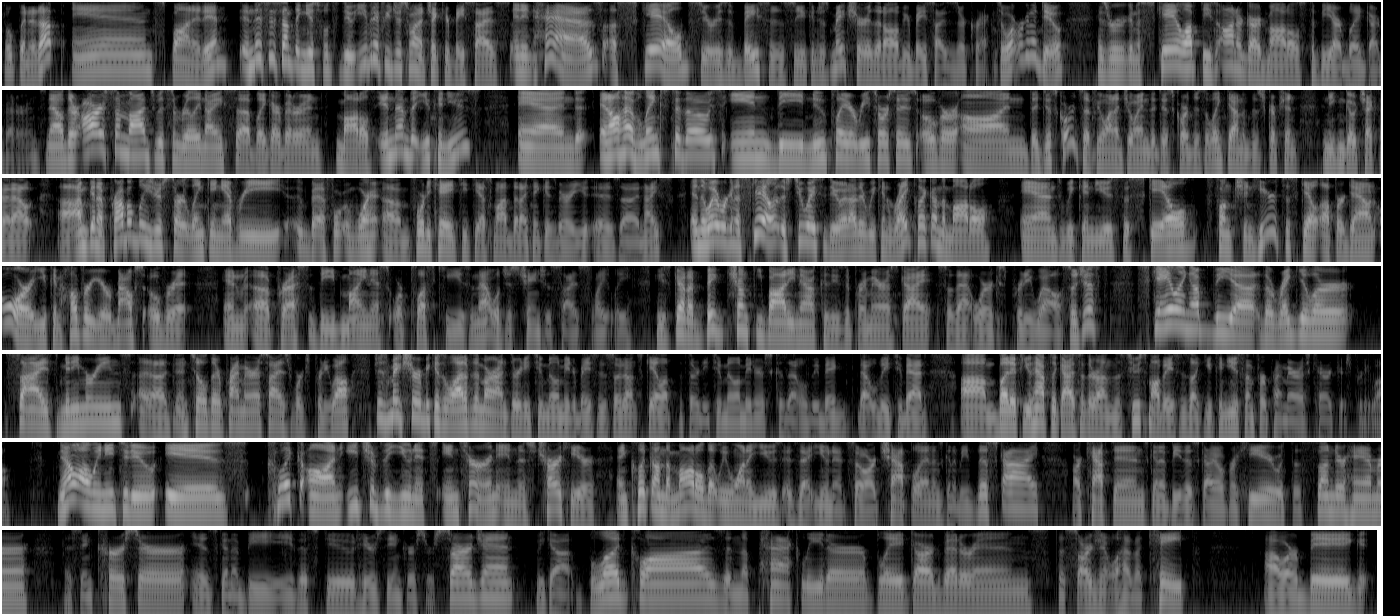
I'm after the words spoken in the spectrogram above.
open it up and spawn it in. And this is something useful to do even if you just want to check your base size. And it has a scaled series of bases, so you can just make sure that all of your base sizes are correct. So what we're going to do is we're going to scale up these Honor Guard models to be our Blade Guard veterans. Now, there are some mods with some really nice uh, Blade Guard veteran models in them that you can use and and I'll have links to those in the new player resources over on the Discord. So if you want to join the Discord, there's a link down in the description, and you can go check that out. Uh, I'm gonna probably just start linking every uh, for, um, 40k TTS mod that I think is very is uh, nice. And the way we're gonna scale it, there's two ways to do it. Either we can right click on the model and we can use the scale function here to scale up or down, or you can hover your mouse over it and uh, press the minus or plus keys, and that will just change his size slightly. He's got a big chunky body now because he's a Primaris guy, so that works pretty well. So just scaling up the uh, the regular sized mini marines uh, until they're Primaris sized works pretty well. Just make sure because a lot of them are on 32 millimeter bases, so don't scale up to 32 millimeters because that will be big. That will be too bad. Um, but if you have the guys that are on the two small bases, like you can use them for Primaris characters pretty well. Now all we need to do is click on each of the units in turn in this chart here and click on the model that we want to use as that unit. So our chaplain is going to be this guy. Our captain is going to be this guy over here with the thunder hammer. This incursor is going to be this dude. Here's the incursor sergeant. We got blood claws and the pack leader, blade guard veterans. The sergeant will have a cape. Our big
